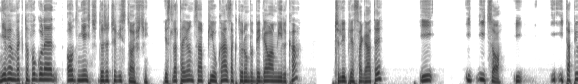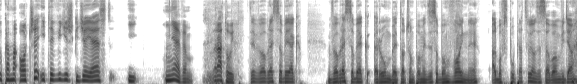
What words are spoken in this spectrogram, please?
nie wiem jak to w ogóle odnieść do rzeczywistości. Jest latająca piłka, za którą by biegała Milka, czyli pies Agaty i, i, i co? I, i, I ta piłka ma oczy i ty widzisz, gdzie jest i nie wiem, ratuj. Ty wyobraź sobie jak wyobraź sobie jak rumby toczą pomiędzy sobą wojny albo współpracują ze sobą. Widziałem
